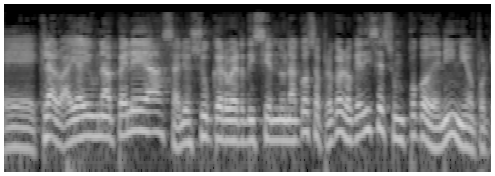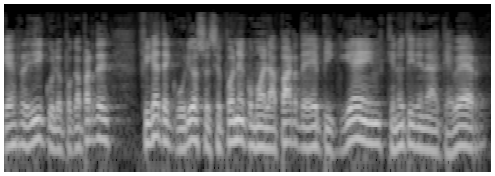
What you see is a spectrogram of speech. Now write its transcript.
eh, claro, ahí hay una pelea, salió Zuckerberg diciendo una cosa, pero claro, lo que dice es un poco de niño, porque es ridículo, porque aparte, fíjate curioso, se pone como a la par de Epic Games, que no tiene nada que ver,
